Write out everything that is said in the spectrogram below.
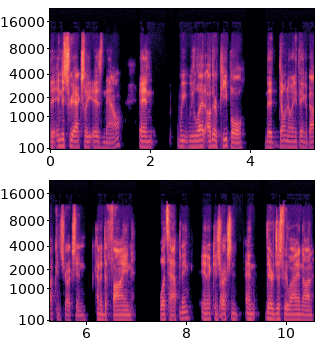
the industry actually is now and we we let other people that don't know anything about construction kind of define what's happening in a construction right. and they're just relying on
